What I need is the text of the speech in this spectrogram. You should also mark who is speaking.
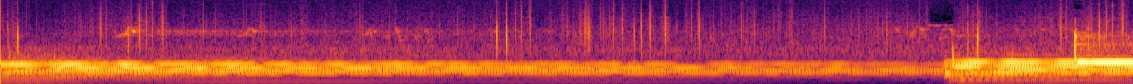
Speaker 1: Thank you.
